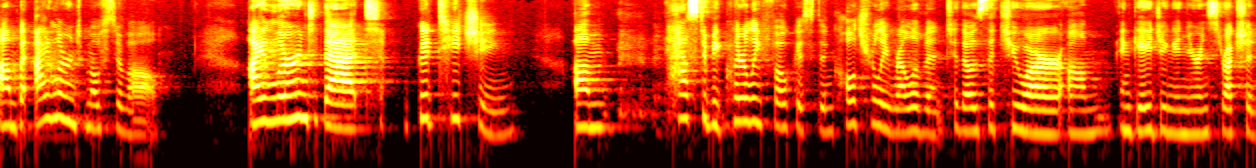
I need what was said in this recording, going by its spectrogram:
Um, but I learned most of all. I learned that good teaching um, has to be clearly focused and culturally relevant to those that you are um, engaging in your instruction.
